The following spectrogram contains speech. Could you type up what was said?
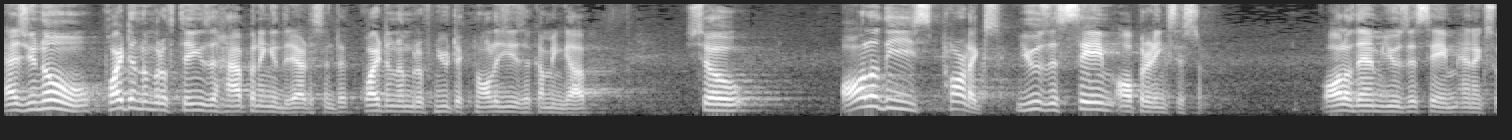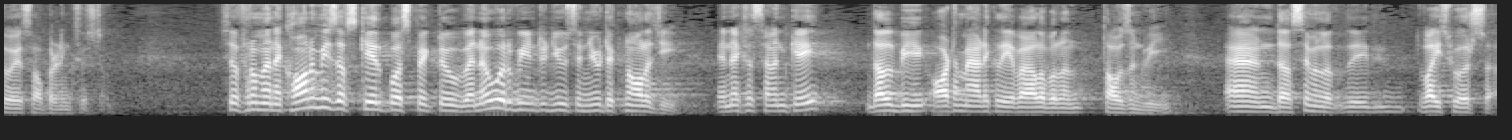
As you know, quite a number of things are happening in the data center, quite a number of new technologies are coming up. So all of these products use the same operating system. All of them use the same NXOS operating system. So from an economies of scale perspective, whenever we introduce a new technology in Nexus 7K, that'll be automatically available in 1000V, and uh, similarly, vice versa.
